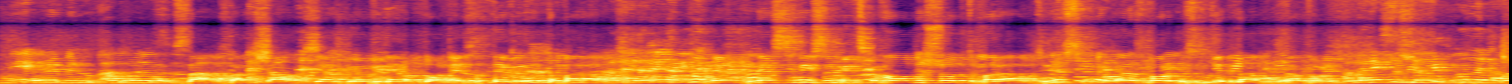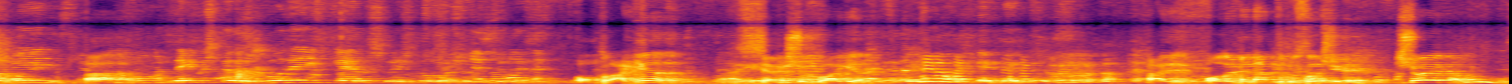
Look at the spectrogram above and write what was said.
Не е преименувано. Знам, знам, шалам си, аз бивам видено то, не е за тебе, не тама работа. Не, не си ни за Мицка водиш от тама работа. Не си нека разборим за тия там надвор. Ама некој ще разбуде А? Некој ще разбуде О, клагер? Вземеш о клагер? Айде, одеме натаму. Значи, што е,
